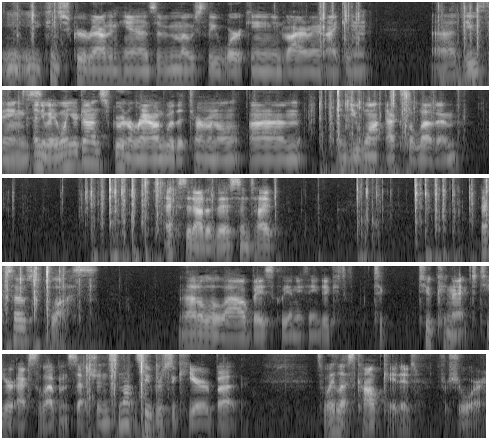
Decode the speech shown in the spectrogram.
you can screw around in here. It's a mostly working environment. I can uh, do things. Anyway, when you're done screwing around with a terminal um, and you want X11, exit out of this and type xhost plus. And that'll allow basically anything to, to, to connect to your X11 session. It's not super secure, but it's way less complicated for sure.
